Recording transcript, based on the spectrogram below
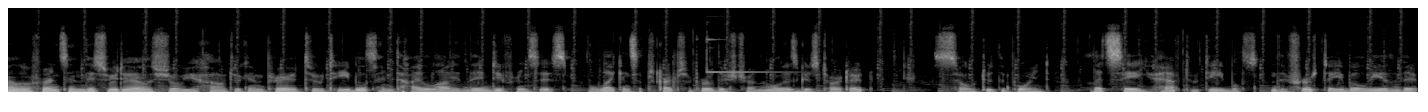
Hello friends, in this video I'll show you how to compare two tables and highlight the differences. Like and subscribe support this channel, let's get started. So to the point, let's say you have two tables. The first table is the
